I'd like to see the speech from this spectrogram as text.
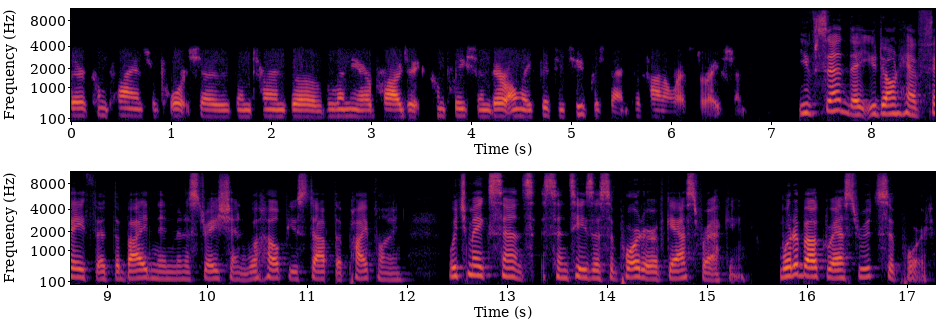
their compliance report shows in terms of linear project completion, they're only 52% to final restoration. You've said that you don't have faith that the Biden administration will help you stop the pipeline, which makes sense since he's a supporter of gas fracking. What about grassroots support?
